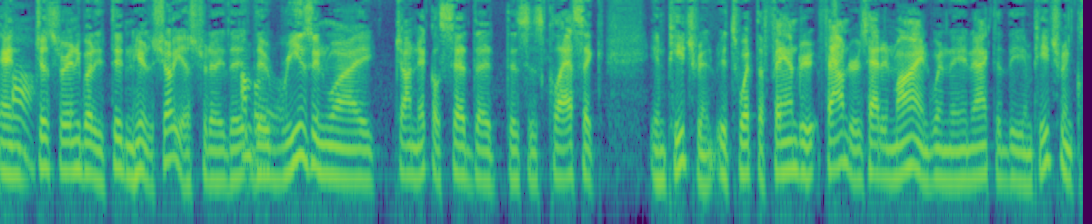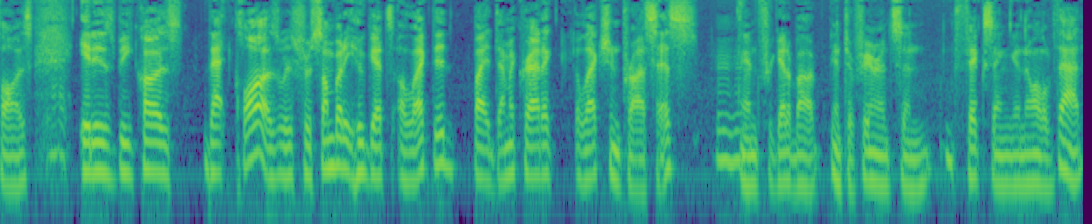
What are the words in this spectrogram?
And Oh. just for anybody that didn't hear the show yesterday, the, the reason why John Nichols said that this is classic impeachment, it's what the founder, founders had in mind when they enacted the impeachment clause. It is because that clause was for somebody who gets elected by a democratic election process. Mhm. And forget about interference and fixing and all of that,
